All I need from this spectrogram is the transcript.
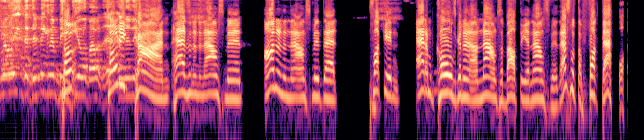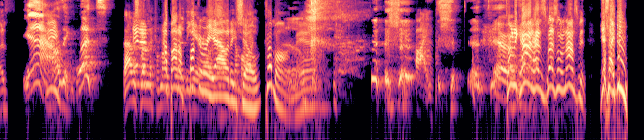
really? That they're making a big To- deal about. Tony and then they- Khan has an announcement on an announcement that fucking Adam Cole's gonna announce about the announcement. That's what the fuck that was. Yeah, I was like, what? That was And from the promotion about a of the fucking year. I like, reality come show. Come on, man. Tony Khan has a special announcement. Yes, I do.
